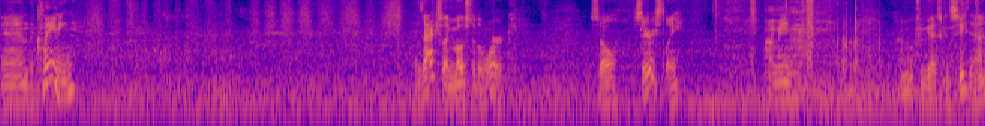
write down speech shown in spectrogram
and the cleaning is actually most of the work. So, seriously, I mean, I don't know if you guys can see that.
